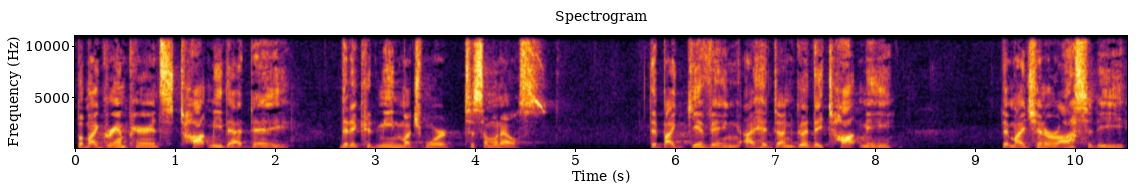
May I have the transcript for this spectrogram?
But my grandparents taught me that day that it could mean much more to someone else. That by giving, I had done good. They taught me that my generosity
